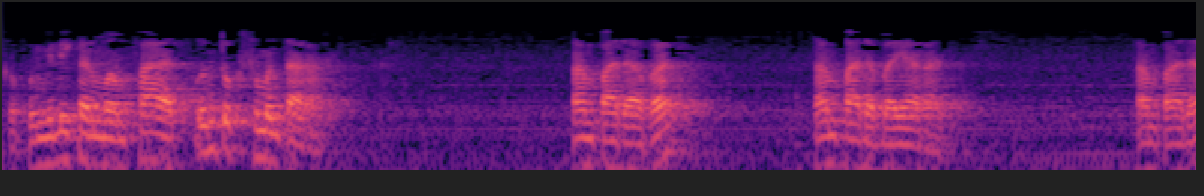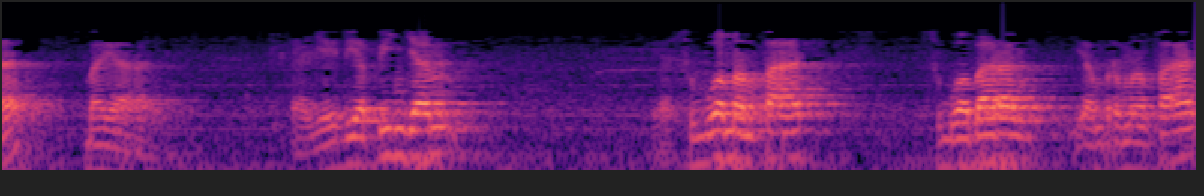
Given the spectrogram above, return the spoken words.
kepemilikan manfaat untuk sementara tanpa ada apa? Tanpa ada bayaran. Tanpa ada bayaran. Ya, jadi dia pinjam ya, sebuah manfaat, sebuah barang yang bermanfaat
